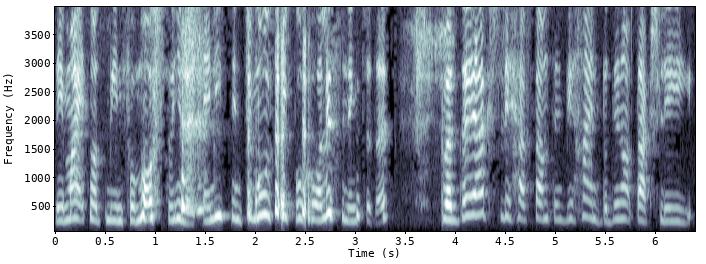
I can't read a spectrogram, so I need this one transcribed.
They might not mean for most, you know, anything to most people who are listening to this, but they actually have something behind. But they're not actually.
